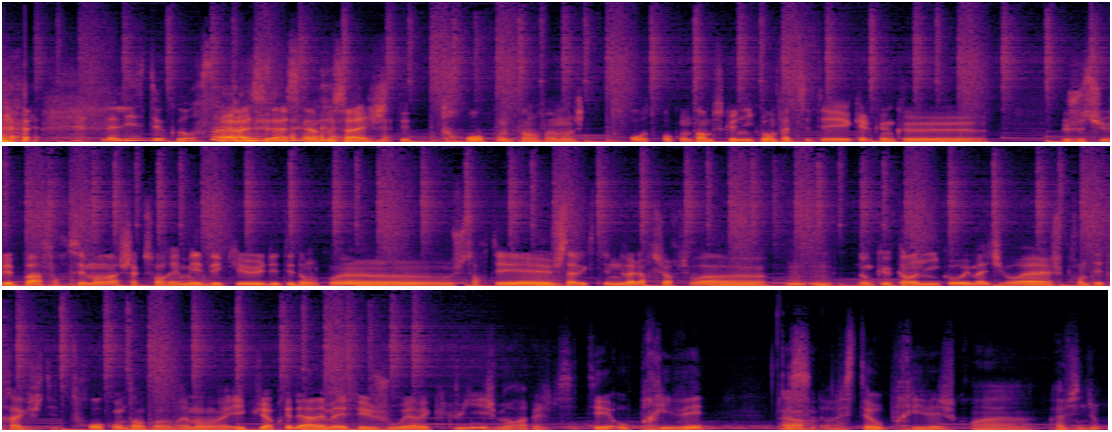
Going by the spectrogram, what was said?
La liste de courses. c'était un peu ça. J'étais trop content, vraiment, j'étais trop trop content parce que Nico, en fait, c'était quelqu'un que je suivais pas forcément à chaque soirée, mais dès qu'il était dans le coin, je sortais, je savais que c'était une valeur sûre, tu vois. Mm, mm, mm. Donc quand Nico il m'a dit ouais, je prends tes tracks, j'étais trop content, quoi, vraiment. Et puis après derrière, il m'avait fait jouer avec lui. Je me rappelle que c'était au privé. C'était au privé, je crois, à Avignon.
